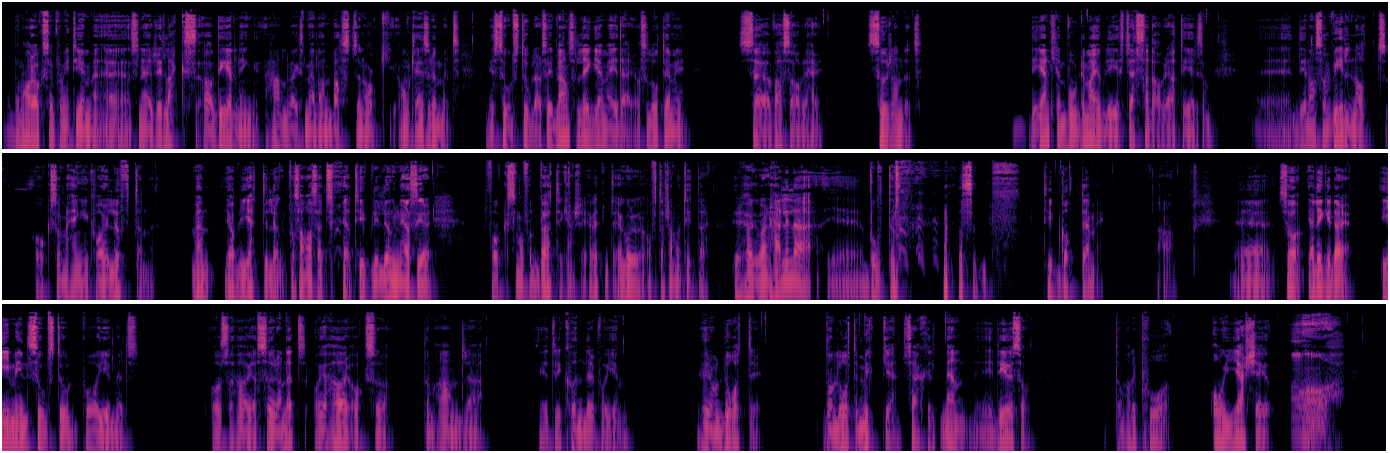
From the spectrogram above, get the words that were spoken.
De har också på mitt gym en sån här relaxavdelning halvvägs mellan bastun och omklädningsrummet med solstolar. Så ibland så lägger jag mig där och så låter jag mig sövas av det här surrandet. Det egentligen borde man ju bli stressad av det, att det är, liksom, eh, det är någon som vill något och som hänger kvar i luften. Men jag blir jättelugn. På samma sätt som jag typ blir lugn när jag ser folk som har fått böter kanske. Jag vet inte, jag går ofta fram och tittar. Hur hög var den här lilla eh, boten? och så typ gottar jag mig. Ja. Eh, så jag ligger där i min solstol på gymmet. Och så hör jag surrandet och jag hör också de andra, heter det kunder på gym, hur de låter. De låter mycket, särskilt män, det är ju så. De håller på, ojar sig, åh,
